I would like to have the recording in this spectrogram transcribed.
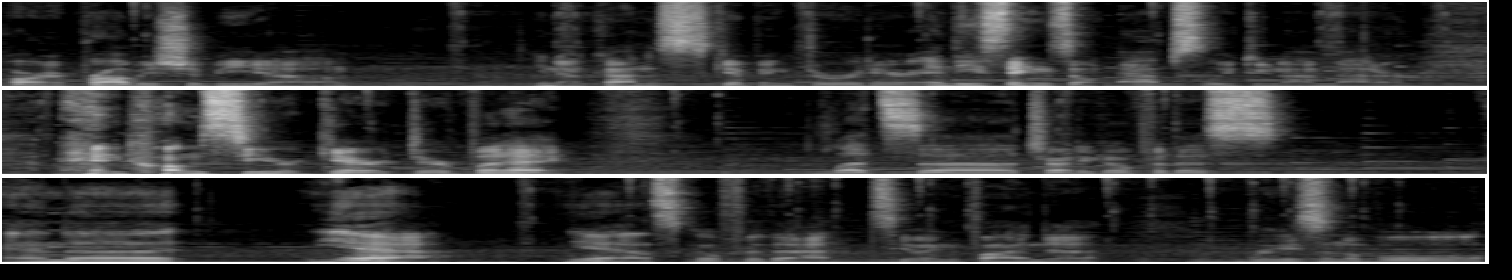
part I probably should be, uh, you know, kind of skipping through it here. And these things don't absolutely do not matter. And comes to your character, but hey, let's uh, try to go for this. And uh, yeah, yeah, let's go for that. See if I can find a reasonable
